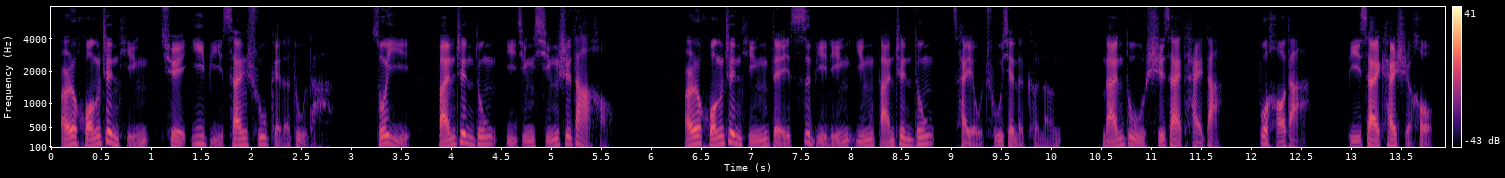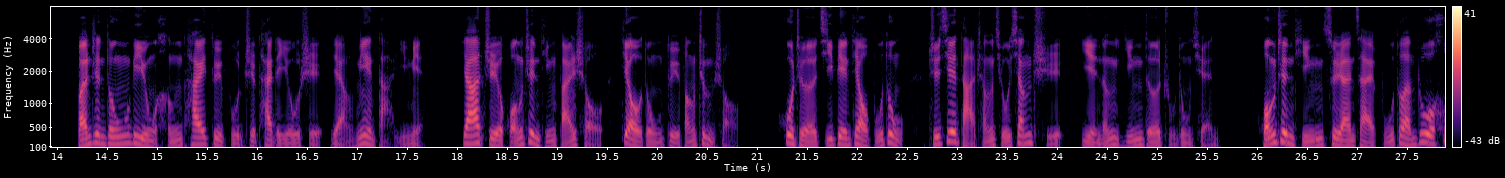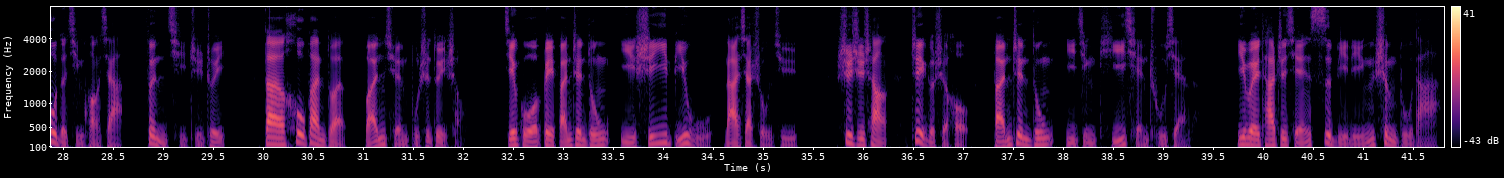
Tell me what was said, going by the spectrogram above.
而黄镇廷却一比三输给了杜达，所以樊振东已经形势大好，而黄镇廷得四比零赢樊振东才有出线的可能，难度实在太大，不好打。比赛开始后。樊振东利用横拍对付直拍的优势，两面打一面，压制黄镇廷反手，调动对方正手，或者即便调不动，直接打长球相持，也能赢得主动权。黄镇廷虽然在不断落后的情况下奋起直追，但后半段完全不是对手，结果被樊振东以十一比五拿下首局。事实上，这个时候樊振东已经提前出现了，因为他之前四比零胜杜达。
